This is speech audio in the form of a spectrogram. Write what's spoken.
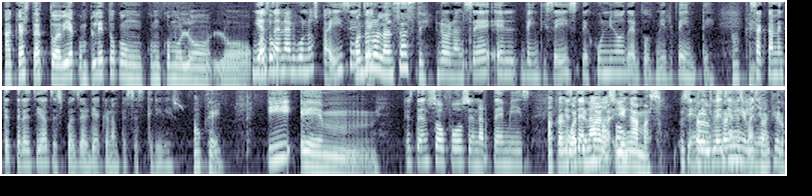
Acá está todavía completo con, con como lo... lo Ya ¿cuándo- está en algunos países. ¿Cuándo ya- lo lanzaste? Lo lancé el 26 de junio del 2020, Ok. exactamente tres días después del día que lo empecé a escribir. Ok. Y em, Está en Sofos, en Artemis. acá en Guatemala Amazon. y en Amazon. Es Sí, para los que están en en, el extranjero.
